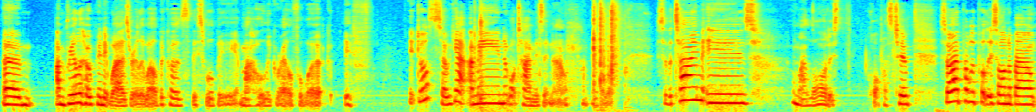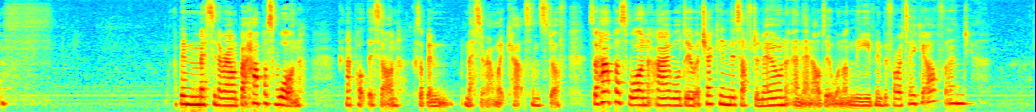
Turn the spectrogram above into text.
Um, I'm really hoping it wears really well because this will be my holy grail for work if it does. So yeah, I mean, what time is it now? Let me have a look. So the time is, oh my lord, it's quarter past two. So I probably put this on about been messing around, but half past one I put this on because I've been messing around with cats and stuff. So half past one I will do a check-in this afternoon and then I'll do one on the evening before I take it off and yeah,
